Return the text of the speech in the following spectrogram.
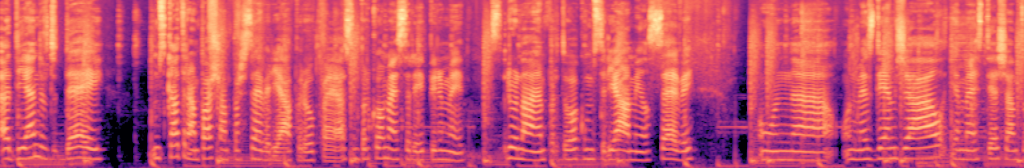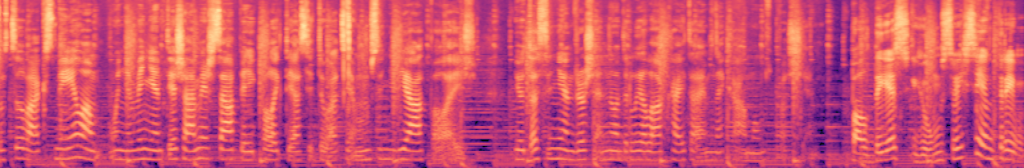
at the end of the day mums katram pašam par sevi ir jāparūpējas. Un par ko mēs arī pirmie runājam, par to, ka mums ir jāmīl sevi. Un, uh, un mēs, diemžēl, ja mēs tiešām tos cilvēkus mīlam, un ja viņiem tiešām ir sāpīgi palikt tajā situācijā, mums viņi ir jāpalaiž. Jo tas viņiem droši vien nodara lielāku kaitējumu nekā mums pašiem. Paldies jums visiem trim.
